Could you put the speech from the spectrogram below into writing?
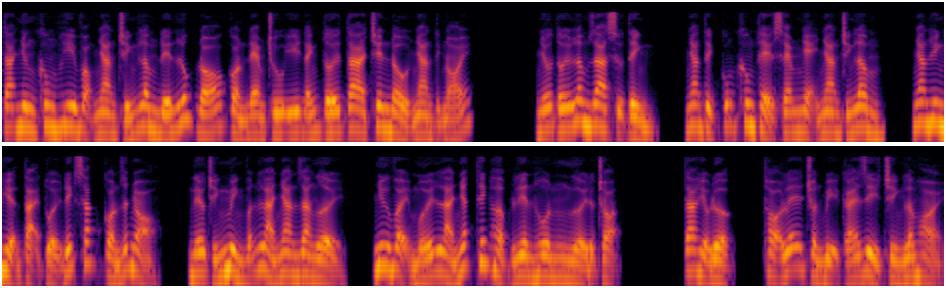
ta nhưng không hy vọng nhan chính lâm đến lúc đó còn đem chú ý đánh tới ta trên đầu nhan tịch nói. Nhớ tới lâm ra sự tình, nhan tịch cũng không thể xem nhẹ nhan chính lâm, nhan huynh hiện tại tuổi đích sắc còn rất nhỏ, nếu chính mình vẫn là nhan ra người, như vậy mới là nhất thích hợp liên hôn người được chọn. Ta hiểu được, thọ lễ chuẩn bị cái gì trình lâm hỏi.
